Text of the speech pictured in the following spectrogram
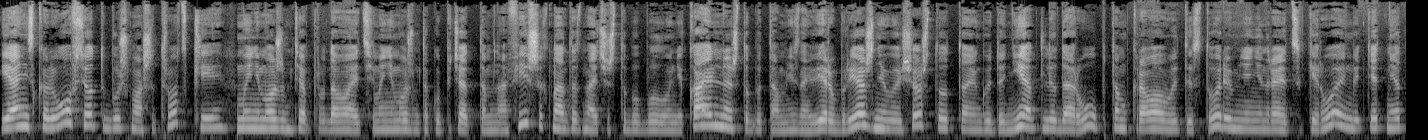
И они сказали, о, все, ты будешь Маша Троцкий, мы не можем тебя продавать, мы не можем такой печатать там на афишах, надо, значит, чтобы было уникальное, чтобы там, не знаю, Вера Брежнева, еще что-то. Я говорю, да нет, Ледоруб, там кровавая история, мне не нравится герой. Он говорит, нет, нет,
